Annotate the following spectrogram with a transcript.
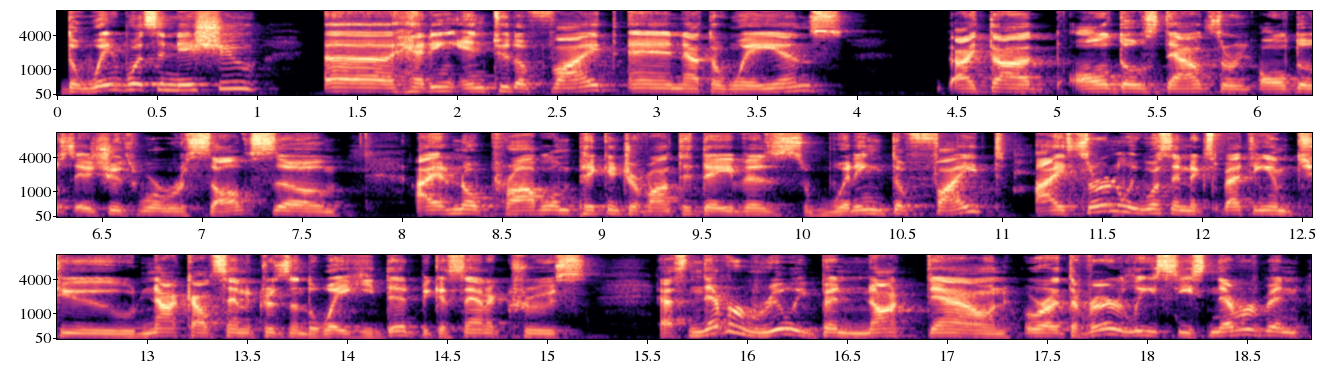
the weight was an issue uh, heading into the fight and at the weigh ins. I thought all those doubts or all those issues were resolved. So I had no problem picking Gervonta Davis winning the fight. I certainly wasn't expecting him to knock out Santa Cruz in the way he did because Santa Cruz has never really been knocked down, or at the very least, he's never been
